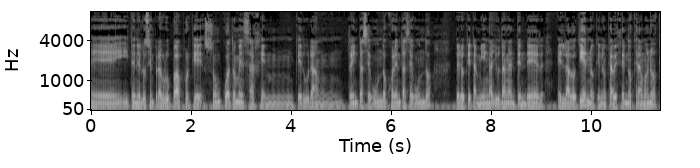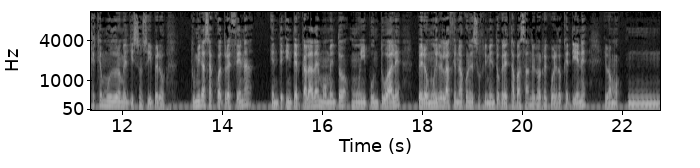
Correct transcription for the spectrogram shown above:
eh, y tenerlos siempre agrupados porque son cuatro mensajes mm, que duran 30 segundos, 40 segundos, pero que también ayudan a entender el lado tierno, que no que a veces nos quedamos, no, es que es que muy duro Mel Gibson, sí, pero tú miras esas cuatro escenas intercaladas en momentos muy puntuales, pero muy relacionados con el sufrimiento que le está pasando y los recuerdos que tiene, y vamos, mm,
